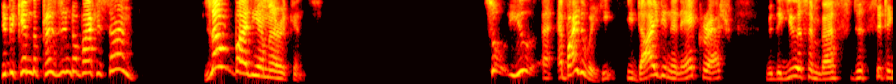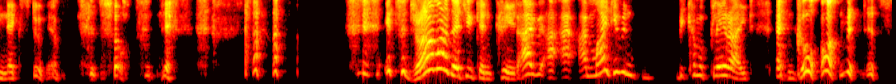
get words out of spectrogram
He became the president of Pakistan, loved by the Americans. So you, uh, by the way, he, he died in an air crash with the US ambassador sitting next to him. So it's a drama that you can create. I, I, I might even become a playwright and go on with this.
